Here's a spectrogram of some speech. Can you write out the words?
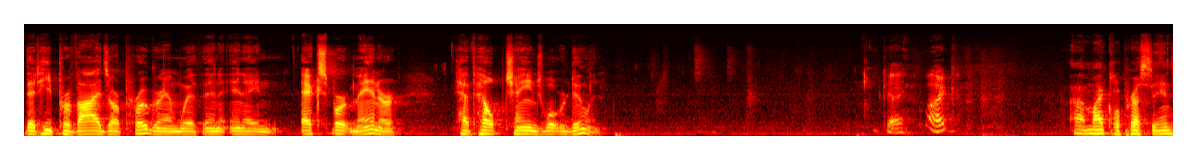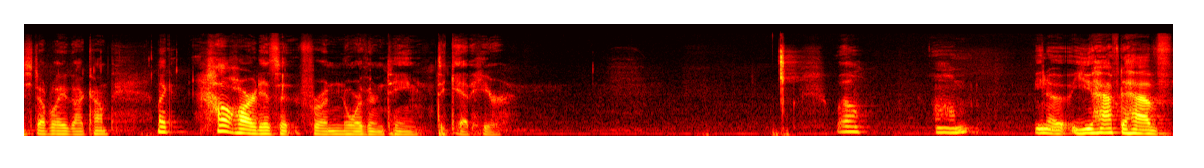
that he provides our program with in, in an expert manner have helped change what we're doing. Okay, Mike? Uh, Michael Presti, NCAA.com. Like, how hard is it for a northern team to get here? Well, um, you know, you have to have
